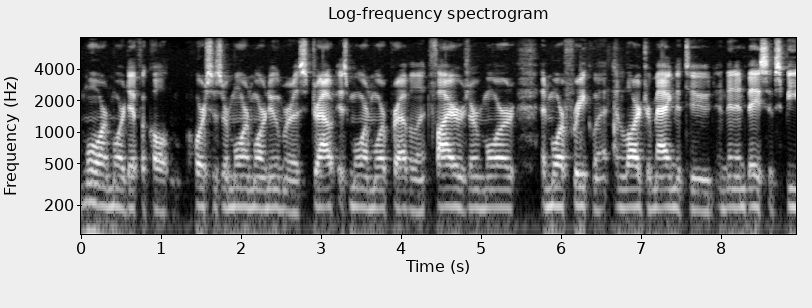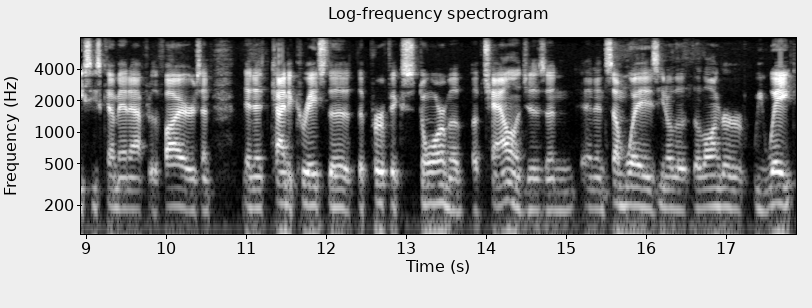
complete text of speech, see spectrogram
more and more difficult horses are more and more numerous, drought is more and more prevalent, fires are more and more frequent and larger magnitude, and then invasive species come in after the fires, and and it kind of creates the the perfect storm of, of challenges, and and in some ways, you know, the, the longer we wait,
